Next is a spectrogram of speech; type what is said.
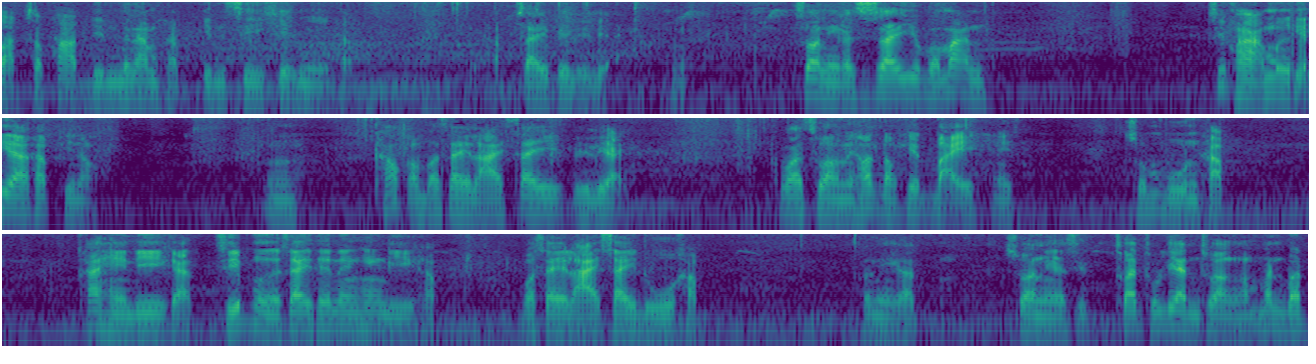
ปรับสภาพดินไม่น้ำครับอินทรีย์เคมีครับครับใส่ไปเรื่อยๆส่วนนี้ก็ใส่อยู่ประมาณสิบห้ามือเทียครับพี่น้องเข้ากับว่าใส่หลายใส่เรื่อยๆเพราะว่าส่วนนี้เขาต้องเฮ็ดใบให้สมบูรณ์ครับ ถ้าให้ดีกับสิบมือใส่เท่านึงแห่งดีครับว่าใส่หลายใส่ดูครับ ตัวนี้ก็ ช่วงนี้ก็สิทวดทุเรียนช่วงมันเบิด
